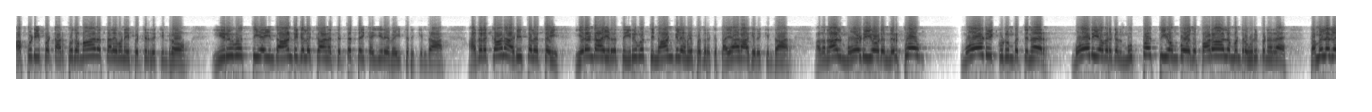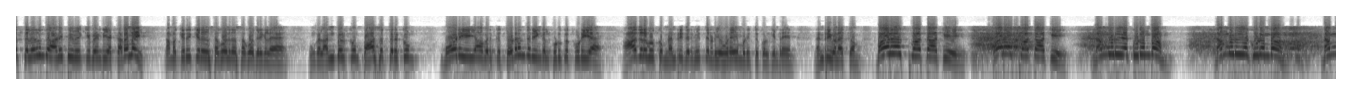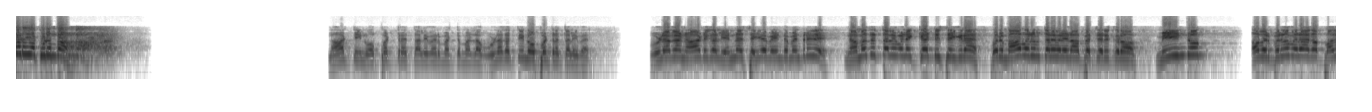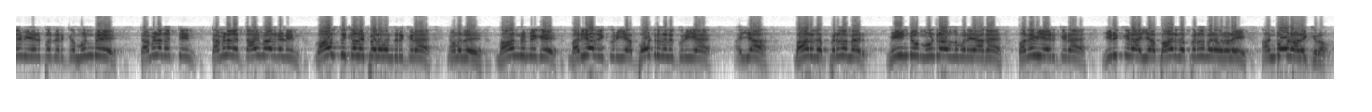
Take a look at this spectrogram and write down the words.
அப்படிப்பட்ட அற்புதமான தலைவனை பெற்றிருக்கின்றோம் இருபத்தி ஐந்து ஆண்டுகளுக்கான திட்டத்தை கையிலே வைத்திருக்கின்றார் அதற்கான அடித்தளத்தை இரண்டாயிரத்தி இருபத்தி நான்கில் அமைப்பதற்கு தயாராக இருக்கின்றார் அதனால் மோடியோடு நிற்போம் மோடி குடும்பத்தினர் மோடி அவர்கள் முப்பத்தி ஒன்பது பாராளுமன்ற உறுப்பினரை தமிழகத்திலிருந்து அனுப்பி வைக்க வேண்டிய கடமை நமக்கு இருக்கிறது சகோதர சகோதரிகளே. உங்கள் அன்பிற்கும் பாசத்திற்கும் மோடி ஐயாவிற்கு தொடர்ந்து நீங்கள் கொடுக்கக்கூடிய ஆதரவுக்கும் நன்றி தெரிவித்து என்னுடைய உரையை முடித்துக் கொள்கின்றேன். நன்றி வணக்கம். பாரத் மாதா கி. பாரத் மாதா கி. நம்முடைய குடும்பம் நம்முடைய குடும்பம் நம்முடைய குடும்பம். நாட்டின் ஒப்பற்ற தலைவர் மட்டுமல்ல உலகத்தின் ஒப்பற்ற தலைவர். உலக நாடுகள் என்ன செய்ய வேண்டும் என்று நமது தலைவனை கேட்டு செய்கிற ஒரு மாபெரும் தலைவரை நாம் பெற்றிருக்கிறோம். மீண்டும் அவர் பிரதமராக பதவி ஏற்பதற்கு முன்பு தமிழகத்தின் தமிழக தாய்மார்களின் வாழ்த்துக்களை பெற வந்திருக்கிற நமது மாண்புமிகு மரியாதைக்குரிய போற்றுதலுக்குரிய ஐயா பாரத பிரதமர் மீண்டும் மூன்றாவது முறையாக பதவி ஏற்கிற இருக்கிற ஐயா பாரத பிரதமர் அவர்களை அன்போடு அழைக்கிறோம்.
